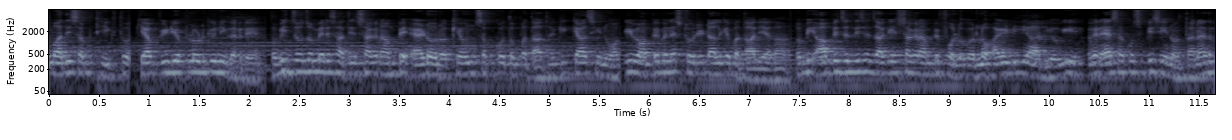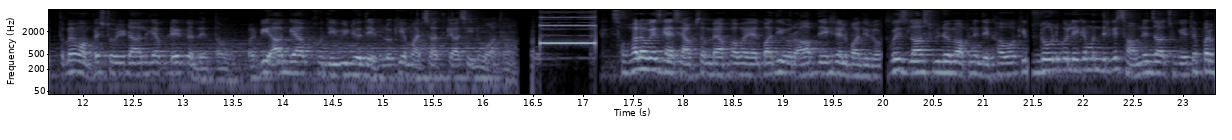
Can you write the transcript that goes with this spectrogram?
भाई सब ठीक तो क्या आप वीडियो अपलोड क्यों नहीं कर रहे? तो भी जो जो मेरे साथ इंस्टाग्राम पे एड हो रखे उन सबको तो पता था कि क्या सीन हुआ। कि वहाँ पे मैंने स्टोरी डाल के बता दिया था। तो भी आप भी जल्दी से जाके इंस्टाग्राम पे फॉलो कर लो। आईडी आ रही होगी। अगर ऐसा कुछ भी सीन होता ना तो मैं वहाँ पे स्टोरी डाल के अपडेट कर देता हूँ। और भी आगे आप खुद ही वीडियो देख लो कि हमारे साथ क्या सीन हुआ था। सो हेलो गाइस कैसे आप सब? मैं आपका भाई अलबादी और आप देख रहे अलबादी लोग। तो इस लास्ट वीडियो में आपने देखा होगा कि उस डोल को लेकर मंदिर के सामने जा चुके थे पर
